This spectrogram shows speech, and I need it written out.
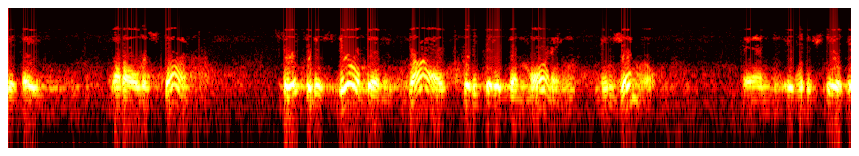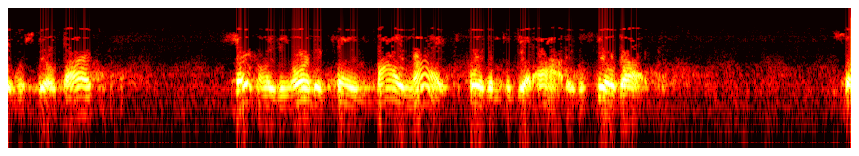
that they got all this done. So it could have still been dark, but it could have been morning in general. And it would have still, it was still dark, certainly the order came by night for them to get out. It was still dark. So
